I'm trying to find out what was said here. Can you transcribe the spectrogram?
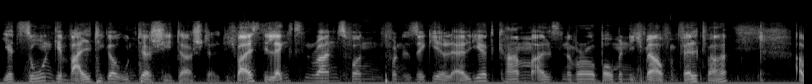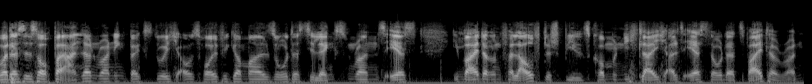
jetzt so ein gewaltiger Unterschied darstellt. Ich weiß, die längsten Runs von, von Ezekiel Elliott kamen, als Navarro Bowman nicht mehr auf dem Feld war. Aber das ist auch bei anderen Running Backs durchaus häufiger mal so, dass die längsten Runs erst im weiteren Verlauf des Spiels kommen und nicht gleich als erster oder zweiter Run.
